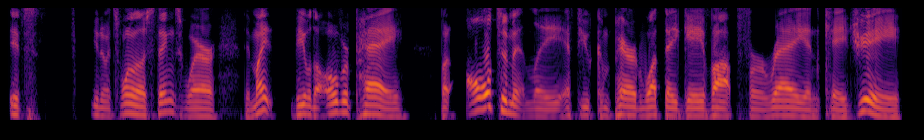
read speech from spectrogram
it's you know it's one of those things where they might be able to overpay. But ultimately, if you compared what they gave up for Ray and KG,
